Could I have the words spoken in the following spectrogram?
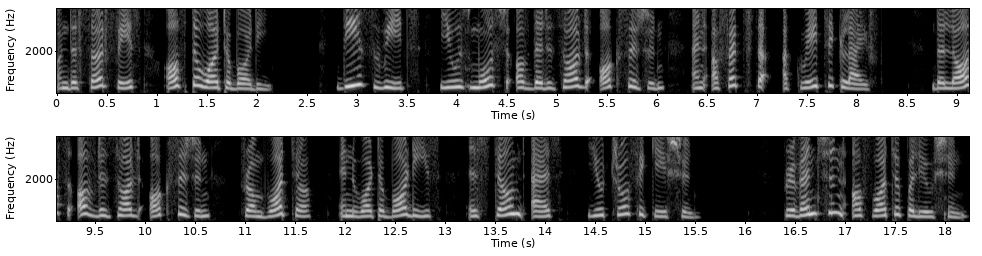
on the surface of the water body. These weeds use most of the dissolved oxygen and affects the aquatic life. The loss of dissolved oxygen from water in water bodies is termed as eutrophication. Prevention of water pollution.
